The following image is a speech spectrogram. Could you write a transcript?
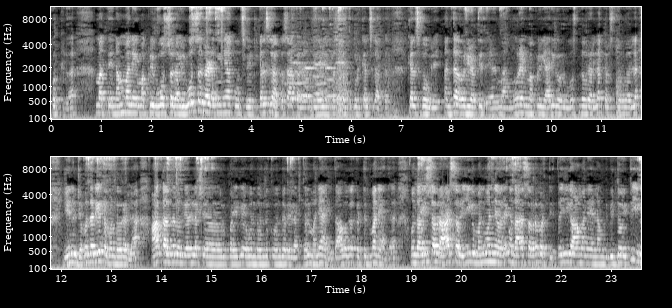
ಕೊಟ್ಲು. ಮತ್ತೆ ನಮ್ಮ ಮನೆ ಮಕ್ಳಿಗೆ ಓದಿಸೋದಾಗ್ಲಿ, ಓದಿಸೋದ್ ಬೇಡ, ನೀನ್ ಯಾಕೆ ಓದಿಸ್ಬೇಕು? ಕೆಲ್ಸಕ್ಕೆ ಹಾಕ, ಸಾಕಲ್ಲ, ಒಂದು ಏಳನೇ ಕ್ಲಾಸ್ ಕಲ್ತ್ಕೊಂಡು ಕೆಲ್ಸಕ್ಕೆ ಹಾಕ, ಕೆಲ್ಸಕ್ಕೆ ಹೋಗ್ಲಿ ಅಂತ ಅವ್ರು ಹೇಳ್ತಿದ್ರು. ಎರಡ್ ಮ- ಮೂರ್ ಹೆಣ್ಮಕ್ಳು ಯಾರಿಗೂ ಅವ್ರು ಓದಿಸಿದವರೆಲ್ಲ, ಕೆಲ್ಸದವರೆಲ್ಲ ಏನು ಜವಾಬ್ದಾರಿಯೇ ತಗೊಂಡವರಲ್ಲ. ಆ ಕಾಲದಲ್ಲಿ ಒಂದ್ ಎರಡು ಲಕ್ಷ ರೂಪಾಯಿಗೆ ಒಂದೊಂದು ಒಂದೂವರೆ ಲಕ್ಷದಲ್ಲಿ ಮನೆ ಆಗಿತ್ತು. ಆವಾಗ ಕಟ್ಟಿದ ಮನೆ ಅದ. ಒಂದು ಐದು ಸಾವಿರ, ಆರು ಸಾವಿರ, ಈಗ ಮನ್ ಮೊನ್ನೆವರೆಗೆ ಒಂದು ಆರ್ ಸಾವಿರ ಬರ್ತಿತ್ತು. ಈಗ ಆ ಮನೆಯಲ್ಲಿ ನಮ್ದು ಬಿದ್ದೋಯ್ತು. ಈಗ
